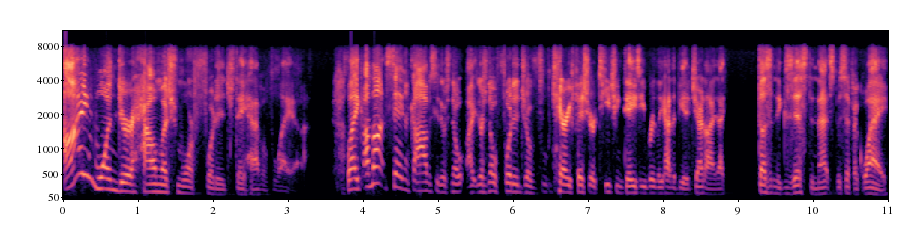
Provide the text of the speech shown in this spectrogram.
I wonder how much more footage they have of Leia. Like, I'm not saying like obviously there's no like, there's no footage of Carrie Fisher teaching Daisy Ridley how to be a Jedi. That doesn't exist in that specific way.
